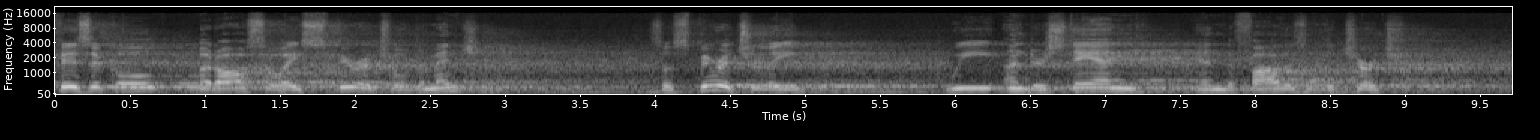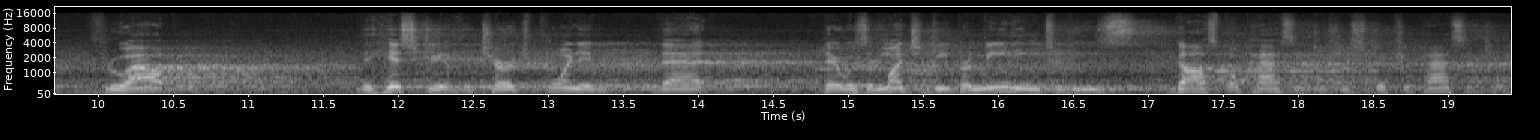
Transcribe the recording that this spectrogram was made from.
physical but also a spiritual dimension. So, spiritually, we understand, and the fathers of the church throughout the history of the church pointed that there was a much deeper meaning to these gospel passages, these scripture passages.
